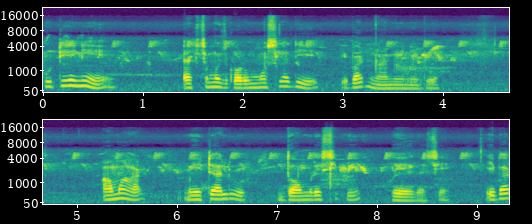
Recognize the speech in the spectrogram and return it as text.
ফুটিয়ে নিয়ে এক চামচ গরম মশলা দিয়ে এবার নামিয়ে নেব। আমার মেয়েটা আলুর দম রেসিপি হয়ে গেছে। এবার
